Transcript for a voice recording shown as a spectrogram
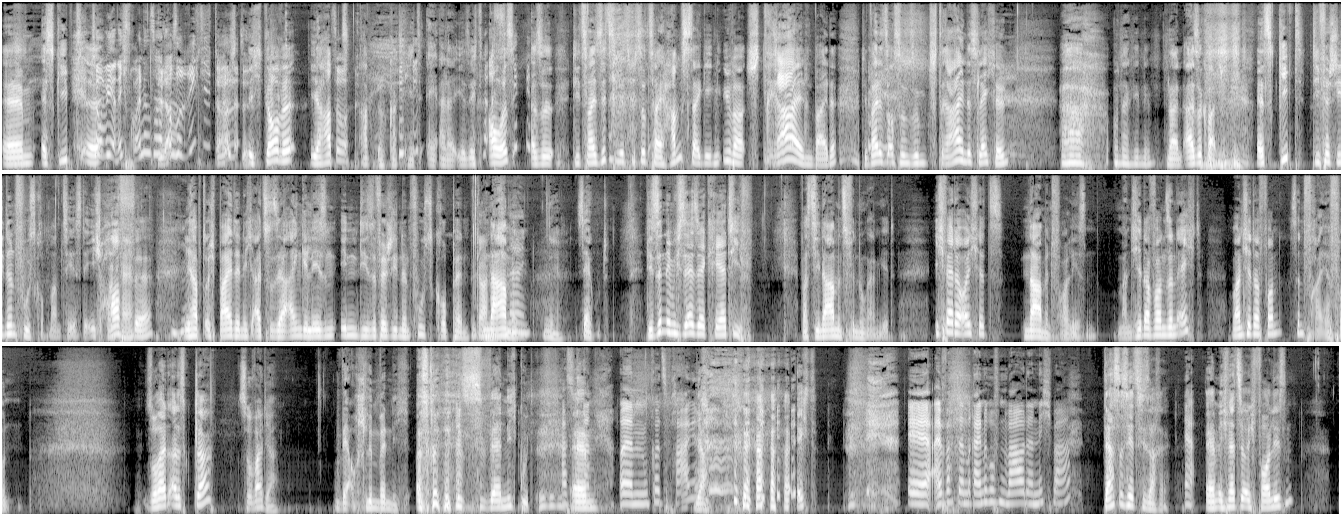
Ähm, es gibt, äh, Tobi und ich freuen uns heute Ja. auch so richtig doll. Ich glaube, ihr habt, So. habt, oh Gott, jetzt, ey, Alter, ihr seht aus. Also, die zwei sitzen jetzt wie so zwei Hamster gegenüber, strahlen beide. Die beide ist auch so, so ein strahlendes Lächeln. Ah, unangenehm. Nein, also Quatsch. es gibt die verschiedenen Fußgruppen am CSD. Ich hoffe, ihr habt euch beide nicht allzu sehr eingelesen in diese verschiedenen Fußgruppen. Gar nicht. Namen. Nein. Nee. Sehr gut. Die sind nämlich sehr, sehr kreativ, was die Namensfindung angeht. Ich werde euch jetzt Namen vorlesen. Manche davon sind echt, manche davon sind frei erfunden. Soweit alles klar? Soweit ja. Wäre auch schlimm, wenn nicht. Also, es wäre nicht gut. Hast du Ähm, ähm, kurze Frage. ja. echt? Äh, einfach dann reinrufen, war oder nicht war? Das ist jetzt die Sache. Ja. Ähm, ich werde sie euch vorlesen.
